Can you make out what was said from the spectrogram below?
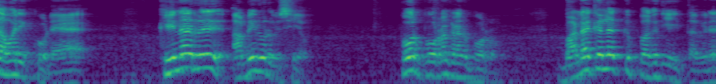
தவறி கூட கிணறு அப்படின்னு ஒரு விஷயம். போர் போடுறோம் கிணறு போடுறோம். வடகிழக்கு பகுதியை தவிர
